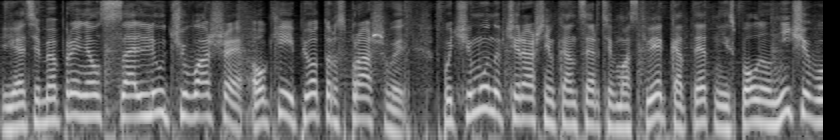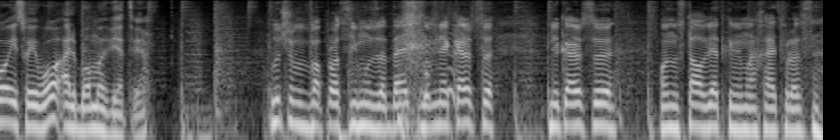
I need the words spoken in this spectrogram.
Я тебя принял. Салют, чуваши. Окей, Петр спрашивает, почему на вчерашнем концерте в Москве Катет не исполнил ничего из своего альбома «Ветви»? Лучше вопрос ему задать, но мне кажется, мне кажется, он устал ветками махать просто.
